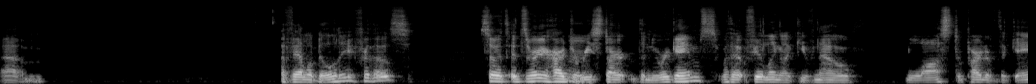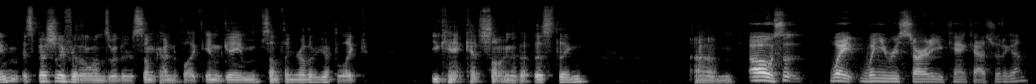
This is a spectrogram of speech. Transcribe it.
um, availability for those. So it's it's very hard to Hmm. restart the newer games without feeling like you've now lost a part of the game, especially for the ones where there's some kind of like in-game something or other. You have to like you can't catch something without this thing. Um, Oh, so wait, when you restart it, you can't catch it again?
